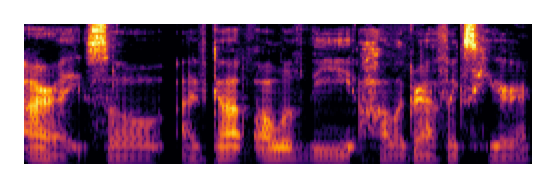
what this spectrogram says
Alright, so I've got all of the holographics here.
